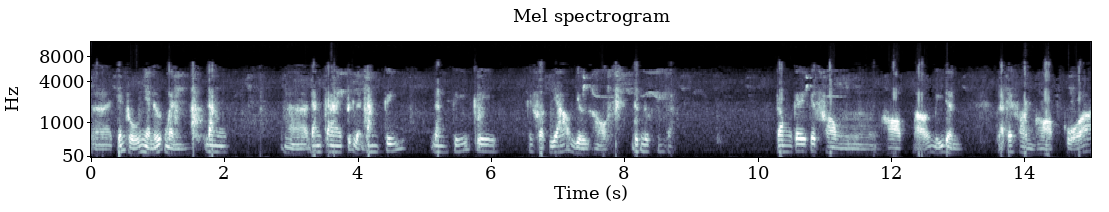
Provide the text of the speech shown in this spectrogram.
à, chính phủ nhà nước mình đăng à, đăng cai, tức là đăng ký đăng ký cái cái Phật giáo dự hội đất nước chúng ta. Trong cái cái phòng họp ở Mỹ Đình là cái phòng họp của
